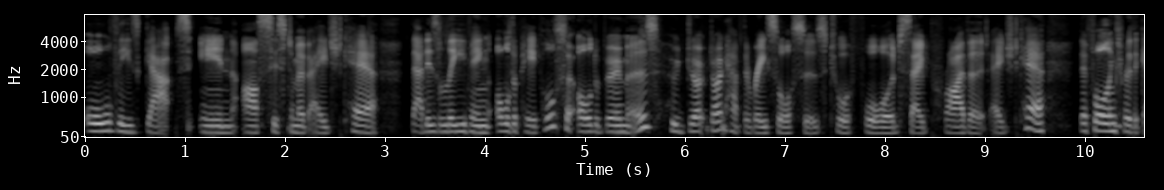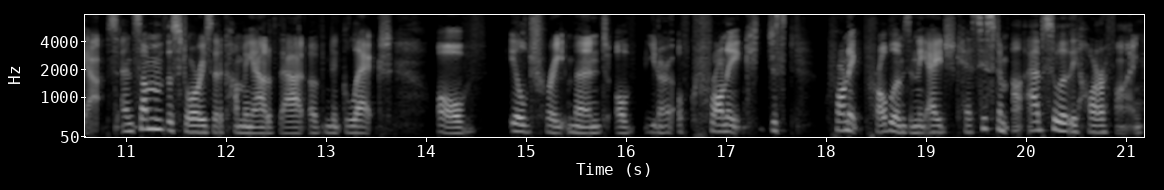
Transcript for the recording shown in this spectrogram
all these gaps in our system of aged care that is leaving older people, so older boomers who don't, don't have the resources to afford, say, private aged care, they're falling through the gaps. And some of the stories that are coming out of that, of neglect, of ill treatment, of, you know, of chronic, just chronic problems in the aged care system are absolutely horrifying.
